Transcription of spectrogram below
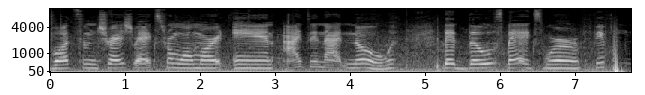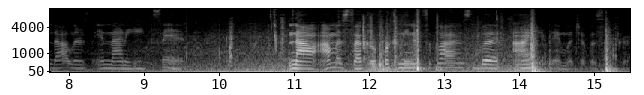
bought some trash bags from Walmart and I did not know that those bags were $15.98. Now I'm a sucker for cleaning supplies, but I ain't that much of a sucker.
